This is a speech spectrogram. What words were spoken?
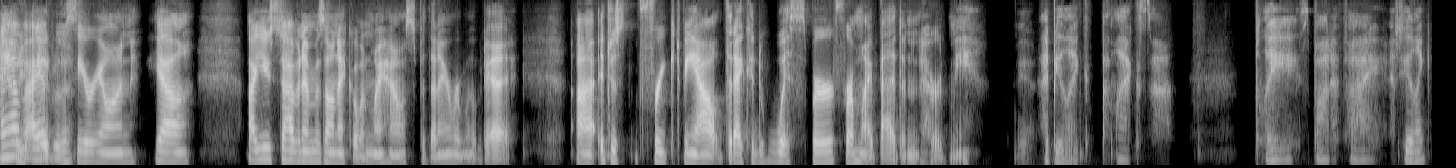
I have you I have? Siri on. Yeah. I used to have an Amazon Echo in my house, but then I removed it. Uh, it just freaked me out that I could whisper from my bed and it heard me. Yeah. I'd be like, Alexa, play Spotify. I'd be like,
